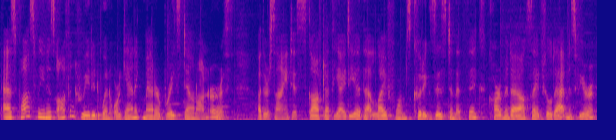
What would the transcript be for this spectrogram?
as phosphine is often created when organic matter breaks down on Earth. Other scientists scoffed at the idea that life forms could exist in the thick, carbon dioxide filled atmosphere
